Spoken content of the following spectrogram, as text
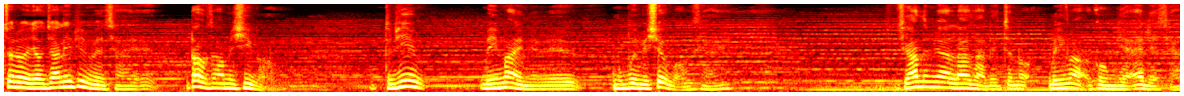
ကျွန်တော်ယောက်ျားလေးဖြစ်မယ်ဆရာရဲ့တောက်စားမရှိပါဘူးတပြင်းမိန်းမနေလည်းမပွေမရှုပ်ပါဘူးဆရာ ရဲ့ရှားသမျှလာတာလေကျွန်တော်မိန်းမအကုန်ပြန်အပ်တယ်ဆရာ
